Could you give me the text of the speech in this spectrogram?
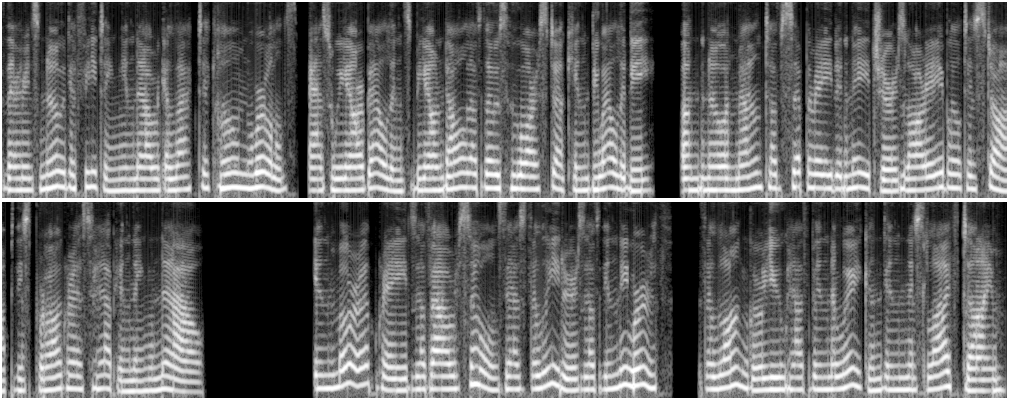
There is no defeating in our galactic home worlds, as we are balanced beyond all of those who are stuck in duality, and no amount of separated natures are able to stop this progress happening now. In more upgrades of our souls as the leaders of the new earth, the longer you have been awakened in this lifetime,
